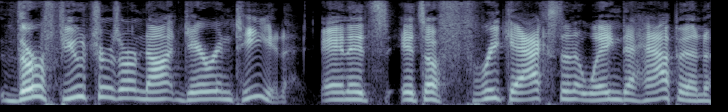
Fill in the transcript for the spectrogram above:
their futures are not guaranteed, and it's it's a freak accident waiting to happen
